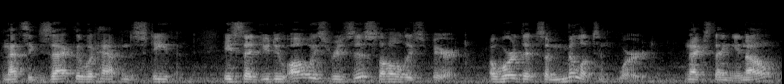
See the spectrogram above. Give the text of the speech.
and that's exactly what happened to Stephen. He said, "You do always resist the Holy Spirit," a word that's a militant word. Next thing you know,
